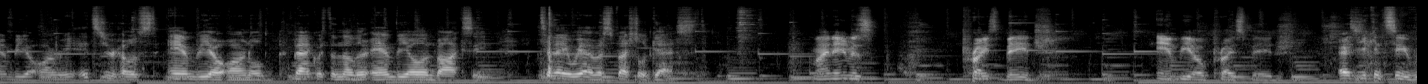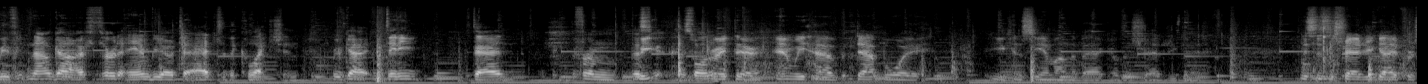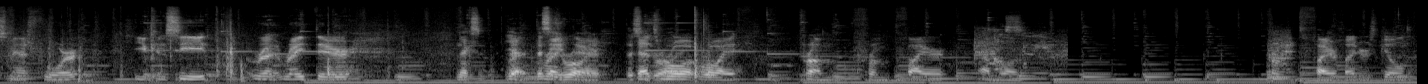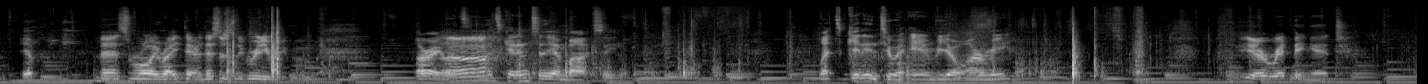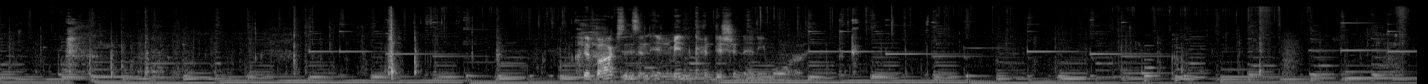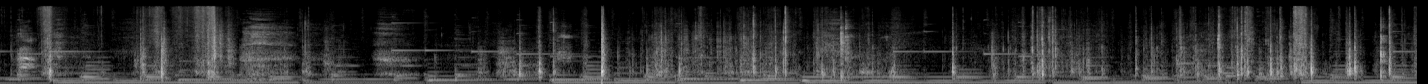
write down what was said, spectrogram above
Amiibo Army. It's your host, Amiibo Arnold, back with another Amiibo unboxing. Today we have a special guest. My name is Price Bage. Amiibo Price Bage. As you can see, we've now got our third Amiibo to add to the collection. We've got Diddy Dad from this, We- this one. Right there. And we have Dat Boy. You can see him on the back of the strategy guide. This is the strategy guide for Smash 4. You can see right, right there. Next, yeah, this right is Roy. there. This That's is Roy. Roy. Roy from from Fire Emblem. From Firefighters Guild. Yep. That's Roy right there. This is the gritty reboot. All right, let's, Uh. let's get into the unboxing. Let's get into it, Amiibo Army. You're ripping it. The box isn't in mint condition anymore.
